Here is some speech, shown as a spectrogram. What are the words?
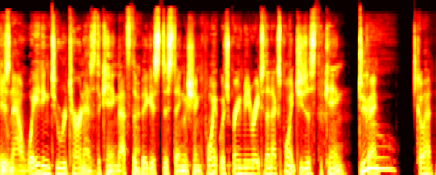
is now waiting to return as the king. That's the Yeah. biggest distinguishing point, which brings me right to the next point Jesus the king. do Okay. Go ahead.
